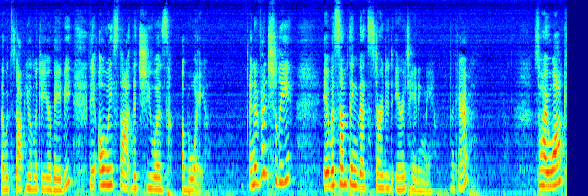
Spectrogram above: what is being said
that would stop you and look at your baby they always thought that she was a boy and eventually it was something that started irritating me okay so I walk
